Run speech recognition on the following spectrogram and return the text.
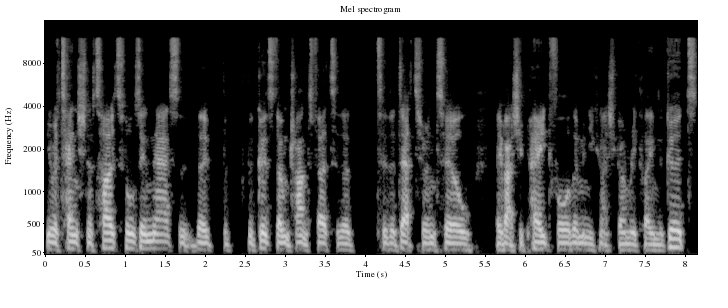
your retention of titles in there, so the, the, the goods don't transfer to the to the debtor until they've actually paid for them, and you can actually go and reclaim the goods.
